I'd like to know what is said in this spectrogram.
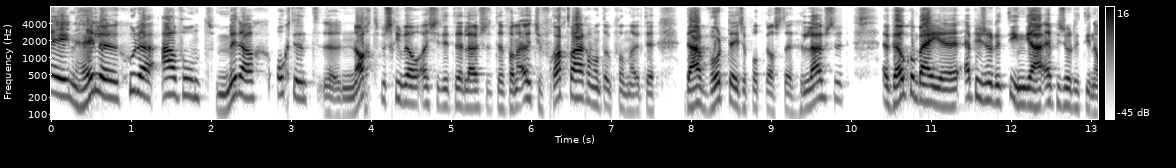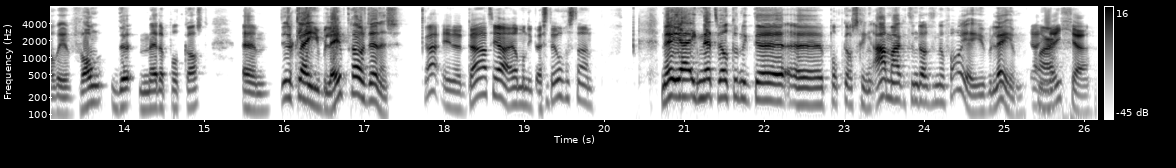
Een hele goede avond, middag, ochtend, eh, nacht misschien wel als je dit eh, luistert eh, vanuit je vrachtwagen, want ook vanuit daar wordt deze podcast geluisterd. En welkom bij episode 10, ja episode 10 alweer van de Medde podcast. Ehm, dit is een klein jubileum trouwens Dennis. Ja, inderdaad. Ja, helemaal niet bij stilgestaan. Nee, ja, ik net wel toen ik de podcast ging aanmaken, toen dacht ik nog van, oh ja, jubileum. Ja, maar, jeetje.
